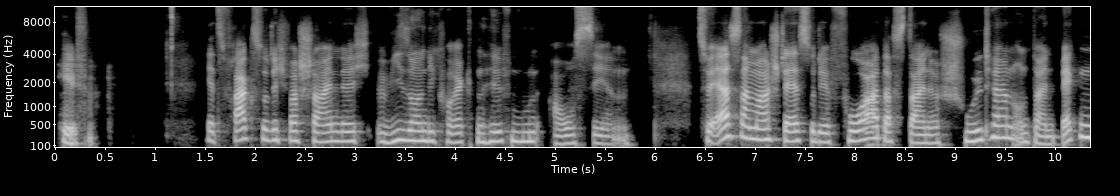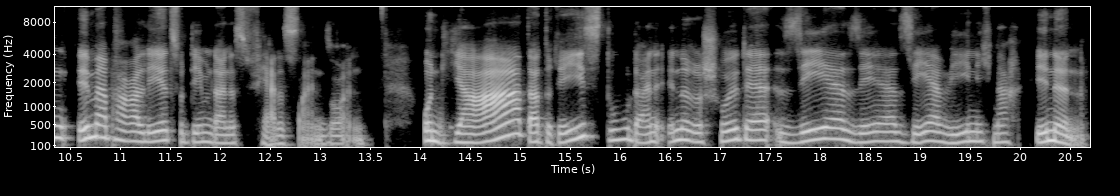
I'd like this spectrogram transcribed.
Hilfen. Jetzt fragst du dich wahrscheinlich, wie sollen die korrekten Hilfen nun aussehen? Zuerst einmal stellst du dir vor, dass deine Schultern und dein Becken immer parallel zu dem deines Pferdes sein sollen. Und ja, da drehst du deine innere Schulter sehr, sehr, sehr wenig nach innen.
